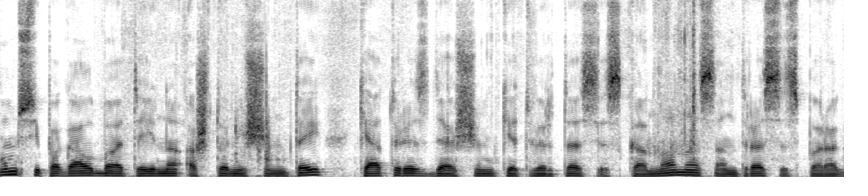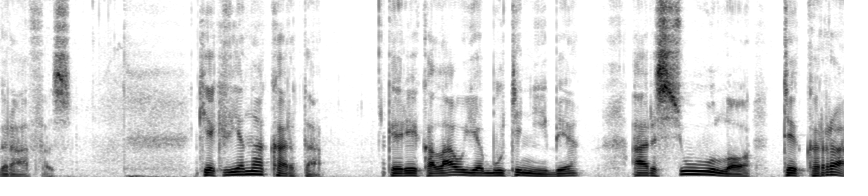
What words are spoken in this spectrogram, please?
mums į pagalbą ateina 844 kanonas antrasis paragrafas. Kiekvieną kartą, kai reikalauja būtinybė ar siūlo tikra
